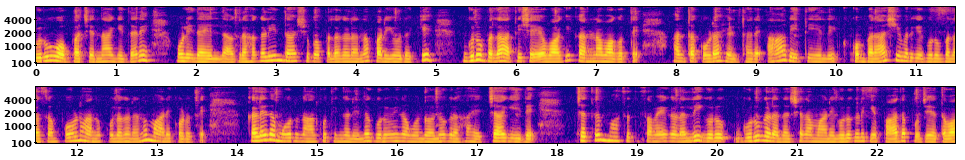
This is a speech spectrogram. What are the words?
ಗುರು ಒಬ್ಬ ಚೆನ್ನಾಗಿದ್ದರೆ ಉಳಿದ ಎಲ್ಲ ಗ್ರಹಗಳಿಂದ ಶುಭ ಫಲಗಳನ್ನು ಪಡೆಯೋದಕ್ಕೆ ಗುರುಬಲ ಅತಿಶಯವಾಗಿ ಕಾರಣವಾಗುತ್ತೆ ಅಂತ ಕೂಡ ಹೇಳ್ತಾರೆ. ಆ ರೀತಿಯಲ್ಲಿ ಕುಂಭರಾಶಿಯವರಿಗೆ ಗುರುಬಲ ಸಂಪೂರ್ಣ ಅನುಕೂಲಗಳನ್ನು ಮಾಡಿಕೊಡುತ್ತೆ. ಕಳೆದ ಮೂರು ನಾಲ್ಕು ತಿಂಗಳಿಂದ ಗುರುವಿನ ಒಂದು ಅನುಗ್ರಹ ಹೆಚ್ಚಾಗಿ ಇದೆ. ಚತುರ್ಮಾಸದ ಸಮಯಗಳಲ್ಲಿ ಗುರು ಗುರುಗಳ ದರ್ಶನ ಮಾಡಿ ಗುರುಗಳಿಗೆ ಪಾದಪೂಜೆ ಅಥವಾ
